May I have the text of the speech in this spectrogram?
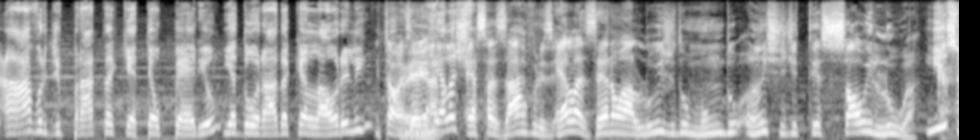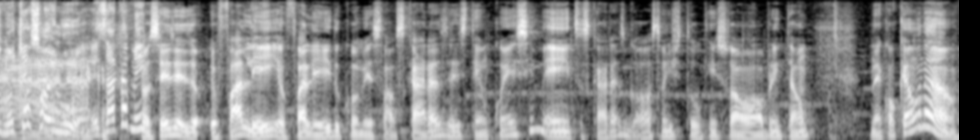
a, árvore de prata, que é Telperion, e a dourada, que é Laurelin. Então, mas é, elas... essas árvores, elas eram a luz do mundo antes de ter sol e lua. Isso, não tinha sol e lua. Exatamente. Pra vocês eu, eu falei, eu falei do começo lá, os caras, eles têm um conhecimento, os caras gostam de Tolkien, sua obra, então não é qualquer um não.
